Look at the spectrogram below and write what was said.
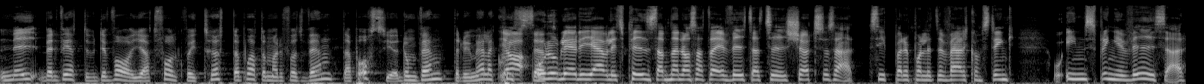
nej men vet du det var ju att folk var ju trötta på att de hade fått vänta på oss ju. De väntade ju med hela Ja, quizet. och då blev det jävligt pinsamt när de satt där i vita t-shirts och så här, sippade på en liten välkomstdrink och in springer vi så här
